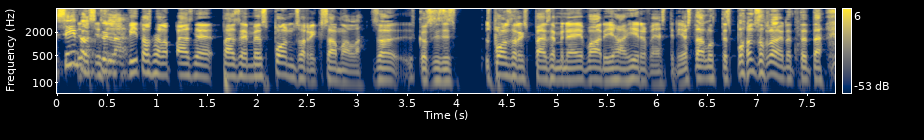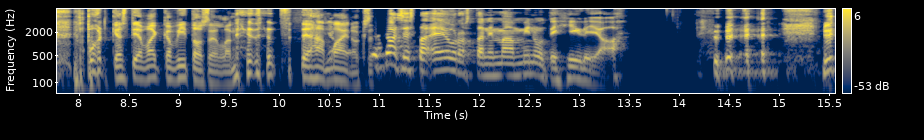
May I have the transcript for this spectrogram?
siinä olisi kyllä... Vitosella pääsee, pääsee myös sponsoriksi samalla, se on, koska siis sponsoriksi pääseminen ei vaadi ihan hirveästi, niin jos te haluatte sponsoroida tätä podcastia vaikka vitosella, niin sitten tehdään mainokset. Jokaisesta eurosta niin mä oon minuutin hiljaa. nyt,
